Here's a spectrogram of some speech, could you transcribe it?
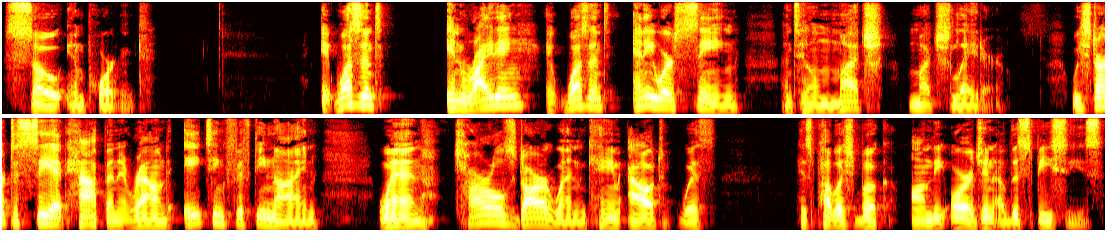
so important? It wasn't in writing, it wasn't anywhere seen until much, much later. We start to see it happen around 1859 when Charles Darwin came out with his published book on the origin of the species.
